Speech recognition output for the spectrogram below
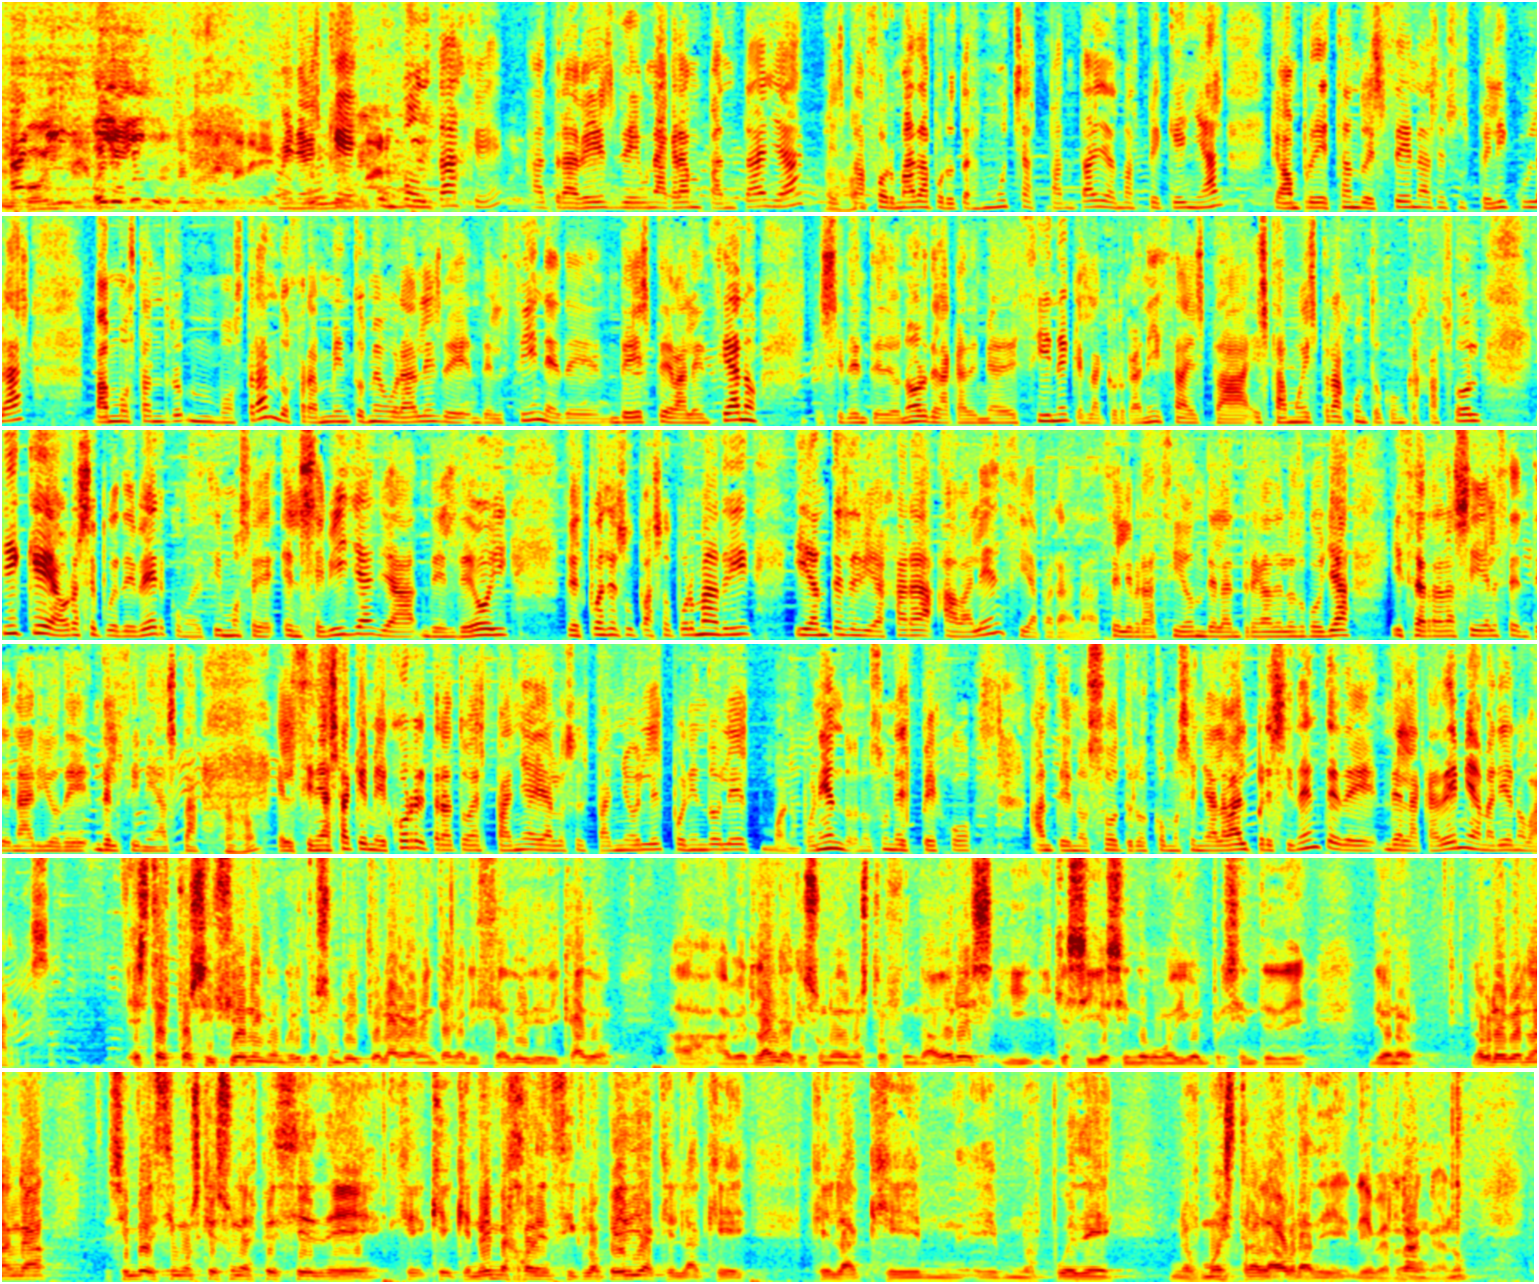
Bueno, es que un montaje a través de una gran pantalla que está formada por otras muchas pantallas más pequeñas que van proyectando escenas de sus películas, van mostrando, mostrando fragmentos memorables del cine de, este valenciano, presidente de honor de la Academia de Cine, que es la que organiza esta, esta muestra junto con Cajasol y que ahora se puede ver, como decimos, eh, en Sevilla ya desde hoy, después de su paso por Madrid y antes de viajar a, a Valencia para la celebración de la entrega de los Goya y cerrar así el centenario del cineasta. El cineasta que mejor retrató a España y a los españoles poniéndoles, bueno, poniéndonos un espejo ante nosotros, como señalaba el presidente de, la Academia, Mariano Barroso. Esta exposición en concreto es un proyecto largamente acariciado y dedicado a, Berlanga, que es uno de nuestros fundadores y, que sigue siendo, como digo, el presidente de, honor. La obra de Berlanga siempre decimos que es una especie de. que, no hay mejor enciclopedia que la que, que, la que eh, nos puede nos muestra la obra de, Berlanga. ¿no?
